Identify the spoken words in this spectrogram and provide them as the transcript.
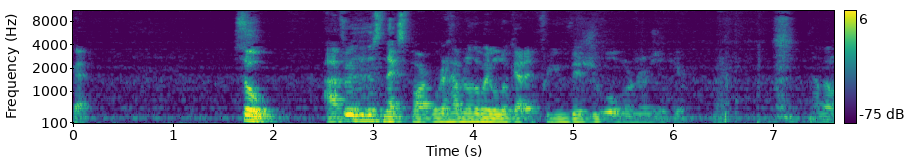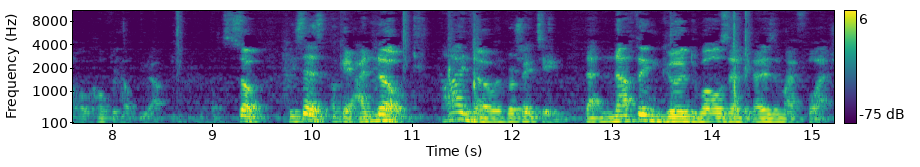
Okay. So, after we do this next part, we're going to have another way to look at it for you visual learners in here. Now that'll hopefully help you out. So, he says, okay, I know, I know in verse 18 that nothing good dwells in me, that is in my flesh.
